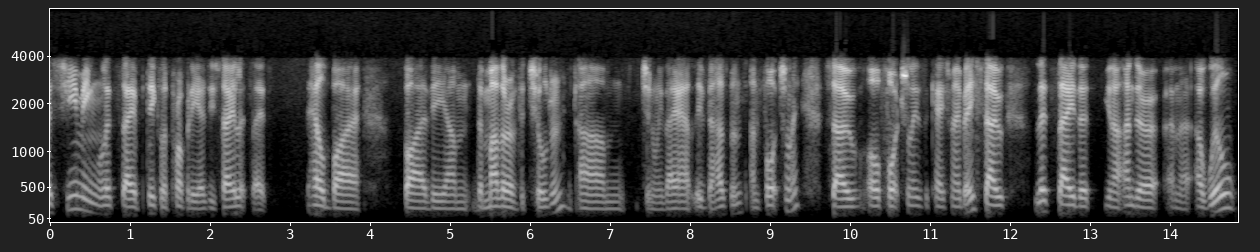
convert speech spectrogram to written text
assuming, let's say, a particular property, as you say, let's say it's held by by the um, the mother of the children. Um, generally, they outlive the husbands, unfortunately. So, or fortunately, as the case may be. So, let's say that you know under an, a will,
